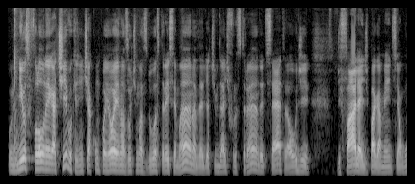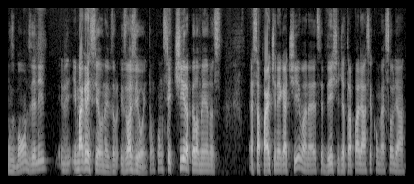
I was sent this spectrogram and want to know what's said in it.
o news flow negativo que a gente acompanhou aí nas últimas duas, três semanas, né, de atividade frustrando, etc., ou de, de falha de pagamentos em alguns bondes, ele, ele emagreceu, né, esvaziou. Então, quando você tira pelo menos essa parte negativa, né, você deixa de atrapalhar, você começa a olhar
